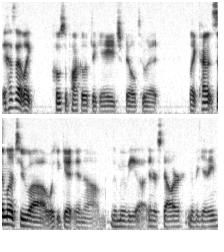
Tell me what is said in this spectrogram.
it has that like post apocalyptic age feel to it, like kind of similar to uh, what you get in um, the movie uh, Interstellar in the beginning.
